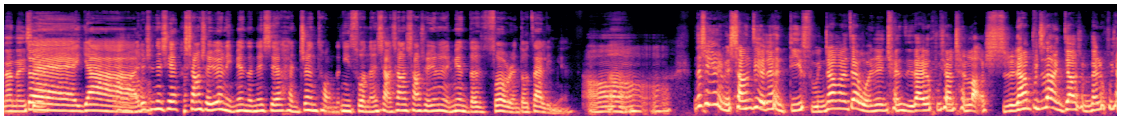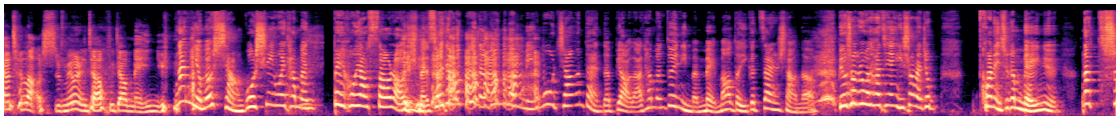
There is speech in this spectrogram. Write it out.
的那些，对呀，就是那些商学院里面的那些很正统的，你所能想象商学院里面的所有人都在里面。哦哦，那是因为你们商界真的很低俗，你知道吗？在文人圈子里，大家互相称老师，然后不知道你叫什么，但是互相称老师，没有人叫呼叫美女。那你有没有想过，是因为他们背后要骚扰你们，所以他们不能够那么明目张胆的？表达他们对你们美貌的一个赞赏呢？比如说，如果他今天一上来就夸你是个美女，那事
